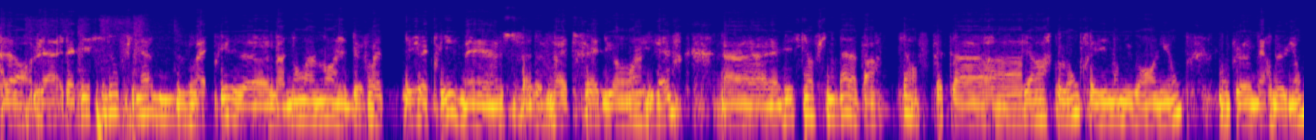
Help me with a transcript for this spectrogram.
Alors, la décision finale devrait être prise, euh, bah, normalement elle devrait déjà être prise, mais euh, ça devrait être fait durant l'hiver. Euh, la décision finale appartient en fait à Gérard Collomb, président du Grand Lyon, donc le maire de Lyon.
